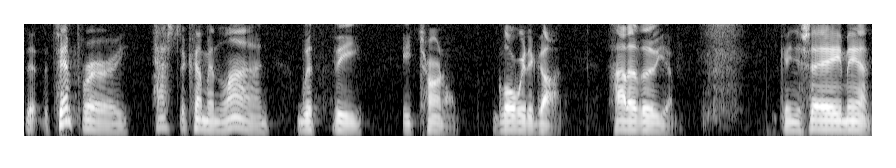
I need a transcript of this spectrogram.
that the temporary has to come in line with the eternal. Glory to God. Hallelujah. Can you say amen?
